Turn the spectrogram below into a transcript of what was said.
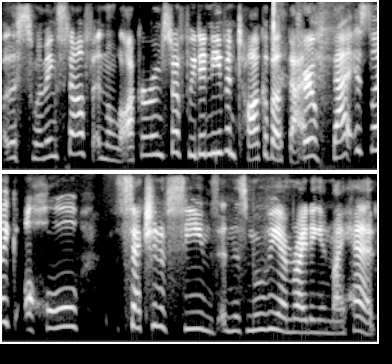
the swimming stuff and the locker room stuff. We didn't even talk about that. True. That is like a whole section of scenes in this movie I'm writing in my head.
